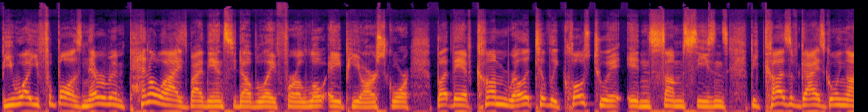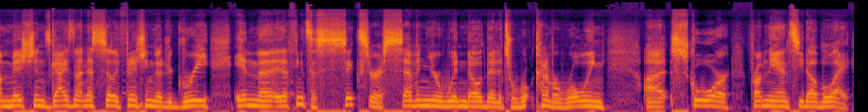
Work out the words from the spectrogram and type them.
BYU football has never been penalized by the NCAA for a low APR score, but they have come relatively close to it in some seasons because of guys going on missions, guys not necessarily finishing their degree in the, I think it's a six or a seven year window that it's kind of a rolling uh, score from the NCAA.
